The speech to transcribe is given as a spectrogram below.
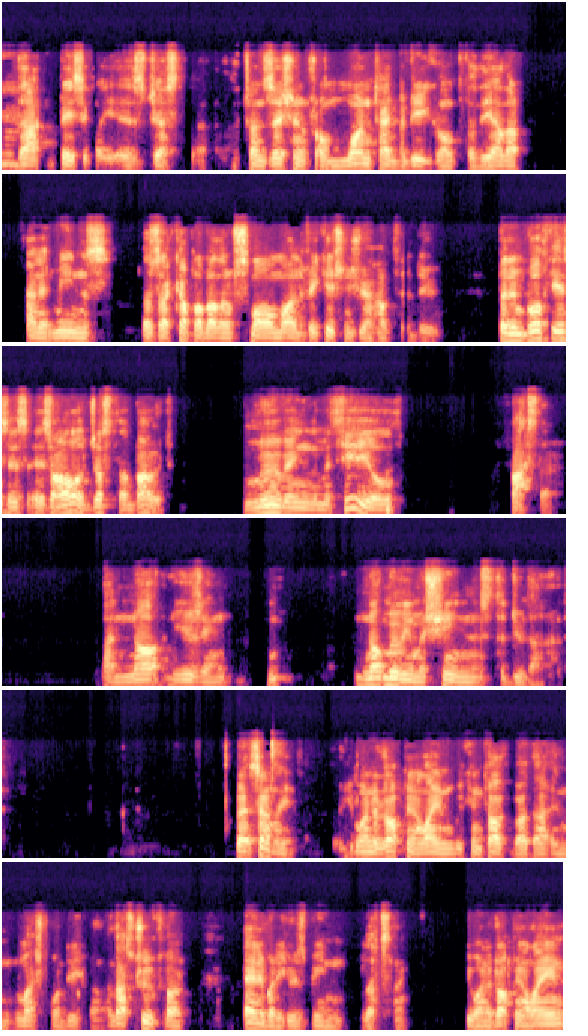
Mm. that basically is just a transition from one type of vehicle to the other. And it means there's a couple of other small modifications you have to do. But in both cases, it's all just about moving the material faster and not using, not moving machines to do that. But certainly, if you want to drop me a line, we can talk about that in much more detail. And that's true for anybody who's been listening. If you want to drop me a line,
